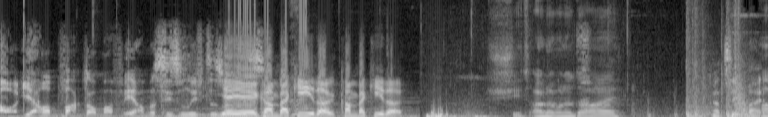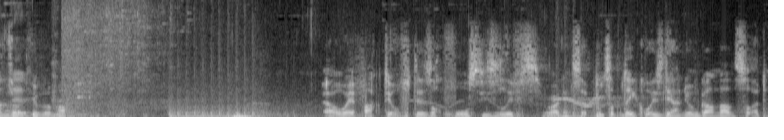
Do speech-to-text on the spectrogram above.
Oh yeah, I'm fucked. I'm off. Yeah, I'm a scissor lift as Yeah, well. yeah, come back here though. Come back here though. Shit, I don't want to die. That's it, mate. I'm There's dead. two them up. Oh, we're fucked, Ilf. There's like four scissor lifts right next to it. Put some decoys down. You've gone the other side.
